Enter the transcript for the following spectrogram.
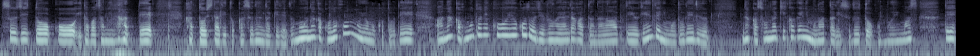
数字とこう板挟みになって葛藤したりとかするんだけれどもなんかこの本を読むことであなんか本当にこういうことを自分がやりたかったんだなっていう原点に戻れるなんかそんなきっかけにもなったりすると思います。で、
